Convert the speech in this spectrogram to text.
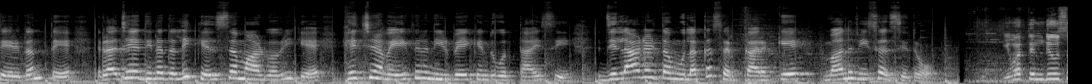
ಸೇರಿದಂತೆ ರಜೆ ದಿನದಲ್ಲಿ ಕೆಲಸ ಮಾಡುವವರಿಗೆ ಹೆಚ್ಚಿನ ವೇತನ ನೀಡಬೇಕೆಂದು ಒತ್ತಾಯಿಸಿ ಜಿಲ್ಲಾಡಳಿತ ಮೂಲಕ ಸರ್ಕಾರಕ್ಕೆ ಮನವಿ ಸಲ್ಲಿಸಿದರು. ಇವತ್ತಿನ ದಿವಸ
